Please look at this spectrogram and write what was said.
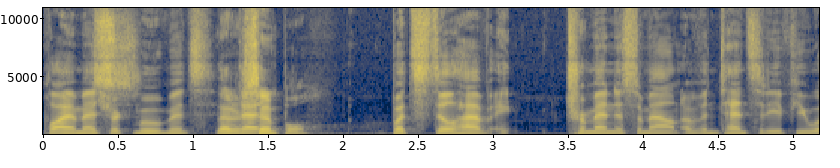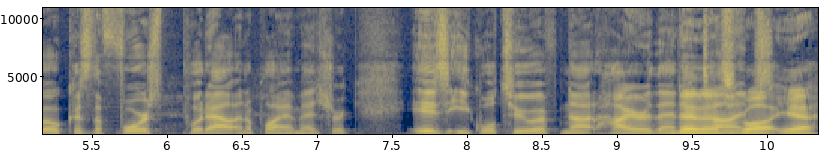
plyometric movements that are simple. but still have a tremendous amount of intensity, if you will, because the force put out in a plyometric is equal to, if not higher than, Then at a times. squat, yeah,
